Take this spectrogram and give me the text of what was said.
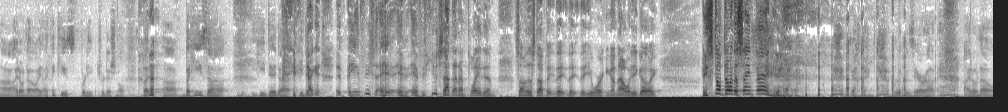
Uh, I don't know. I, I think he's pretty traditional, but uh, but he's uh, he, he did uh, he did. if, if you if, if you sat down and played him some of the stuff that, that, that, that you're working on now, would he go like, "He's still doing the same thing"? rip his hair out. I don't know.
